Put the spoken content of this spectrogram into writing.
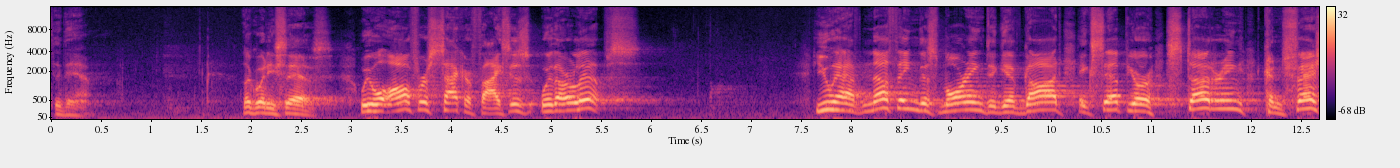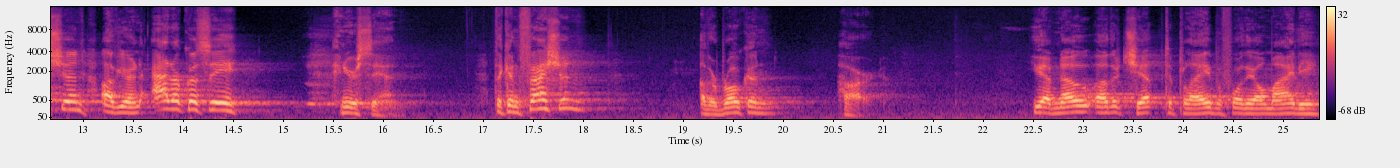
to them. Look what he says. We will offer sacrifices with our lips. You have nothing this morning to give God except your stuttering confession of your inadequacy and your sin. The confession of a broken heart. You have no other chip to play before the Almighty.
